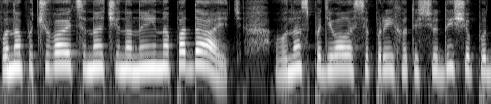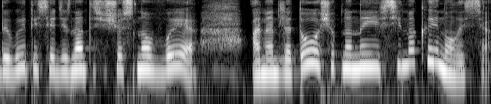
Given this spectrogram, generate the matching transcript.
вона почувається, наче на неї нападають. Вона сподівалася приїхати сюди, щоб подивитися, дізнатися щось нове, а не для того, щоб на неї всі накинулися.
